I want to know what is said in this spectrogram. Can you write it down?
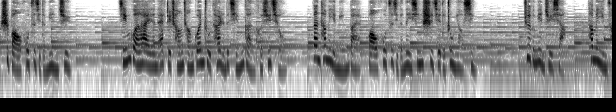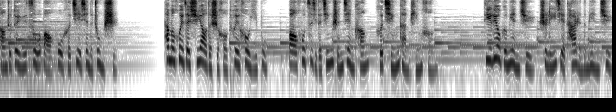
是保护自己的面具。尽管 INFJ 常常关注他人的情感和需求，但他们也明白保护自己的内心世界的重要性。这个面具下，他们隐藏着对于自我保护和界限的重视。他们会在需要的时候退后一步，保护自己的精神健康和情感平衡。第六个面具是理解他人的面具。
